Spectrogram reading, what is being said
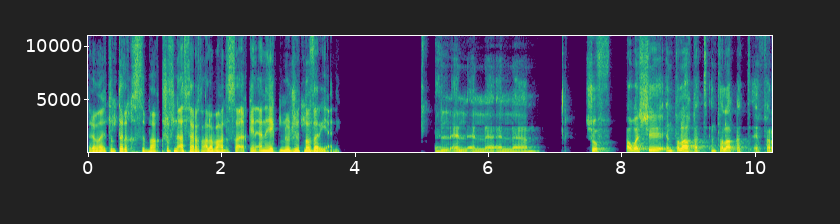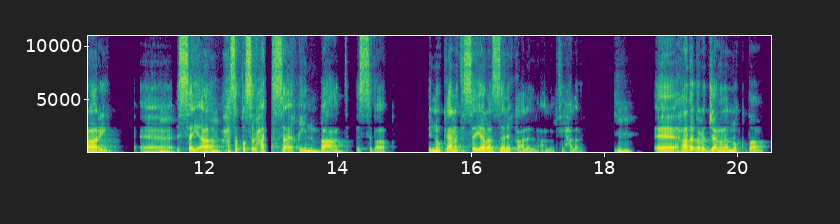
فلما تنطلق السباق شفنا أثرت على بعض السائقين أنا هيك من وجهة نظري يعني. ال ال ال ال شوف أول شيء انطلاقة انطلاقة فراري آه، السيئه حسب تصريحات السائقين بعد السباق إنه كانت السيارة الزلقة على في الحلبة. آه هذا بيرجعنا للنقطه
